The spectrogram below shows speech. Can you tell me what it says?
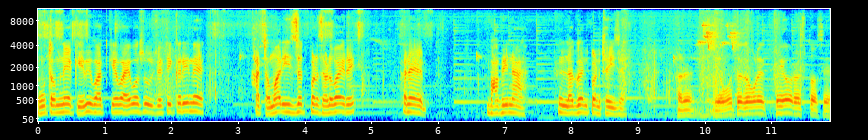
હું તમને એક એવી વાત કહેવા આવ્યો છું જેથી કરીને આ તમારી ઇજ્જત પણ જળવાઈ રહે. અને ભાભીના લગ્ન પણ થઈ જાય. અરે એવો તો કેવળ કયો રસ્તો છે?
